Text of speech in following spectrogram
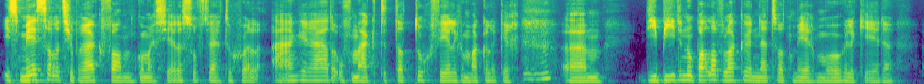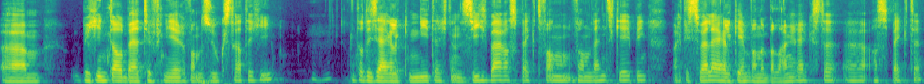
is meestal het gebruik van commerciële software toch wel aangeraden of maakt het dat toch veel gemakkelijker. Ehm, die bieden op alle vlakken net wat meer mogelijkheden. Het begint al bij het definiëren van de zoekstrategie. Dat is eigenlijk niet echt een zichtbaar aspect van, van landscaping, maar het is wel eigenlijk een van de belangrijkste eh, aspecten.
